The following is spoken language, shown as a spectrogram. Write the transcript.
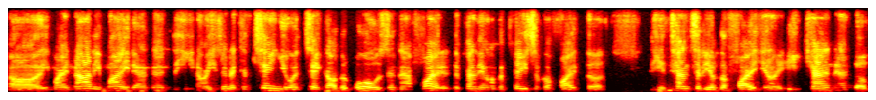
uh, he might not, he might, and then you know he's going to continue and take other blows in that fight. And depending on the pace of the fight, the the intensity of the fight, you know, he can end up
